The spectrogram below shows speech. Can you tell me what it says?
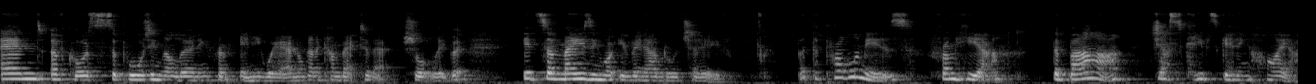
And of course, supporting the learning from anywhere. And I'm going to come back to that shortly. But it's amazing what you've been able to achieve. But the problem is from here, the bar just keeps getting higher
